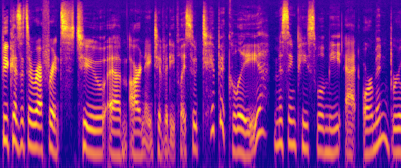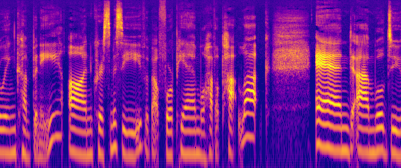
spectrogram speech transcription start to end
because it's a reference to um, our Nativity place. So typically, Missing Piece will meet at Ormond Brewing Company on Christmas Eve, about 4 p.m. We'll have a potluck, and um, we'll do,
